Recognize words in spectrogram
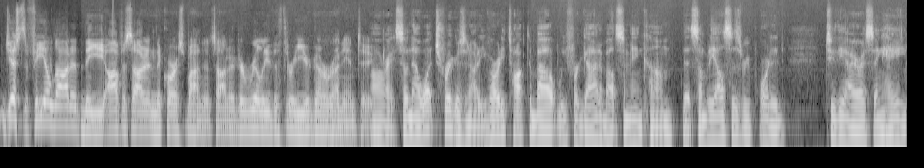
Just the field audit, the office audit, and the correspondence audit are really the three you're going to run into. All right. So now what triggers an audit? You've already talked about we forgot about some income that somebody else has reported to the IRS saying, hey,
